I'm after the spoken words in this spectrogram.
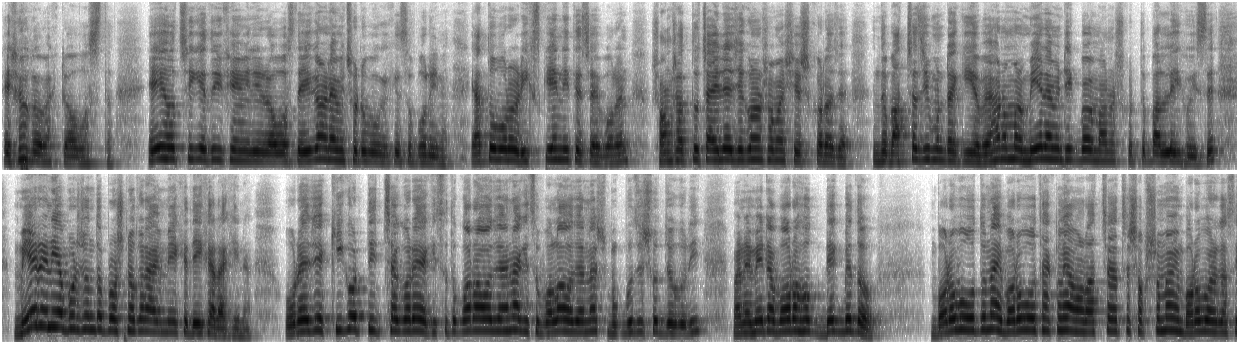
এরকম একটা অবস্থা। এই হচ্ছে কি দুই ফ্যামিলির অবস্থা। এই কারণে আমি ছোট বউকে কিছু বলি না। এত বড় রিস্ক কে নিতে চাই বলেন? সংসার তো চাইলে যে কোনো সময় শেষ করা যায়। কিন্তু বাচ্চা জীবনটা কী হবে? এখন আমার মেয়ের আমি ঠিকভাবে মানুষ করতে পারলেই হয়েছে মেয়ের নিয়ে পর্যন্ত প্রশ্ন করা আমি মেয়েকে দেখা রাখি না। ওরে যে কি করতে ইচ্ছা করে, কিছু তো করাও যায় না, কিছু বলাও যায় না, মুখ বুঝে সহ্য করি। মানে মেয়েটা বড় হোক, দেখবে তো। বড় বউ তো নাই, বড় বউ থাকলে আমার বাচ্চা কাচ্চা সবসময় আমি বড় বউয়ের কাছে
